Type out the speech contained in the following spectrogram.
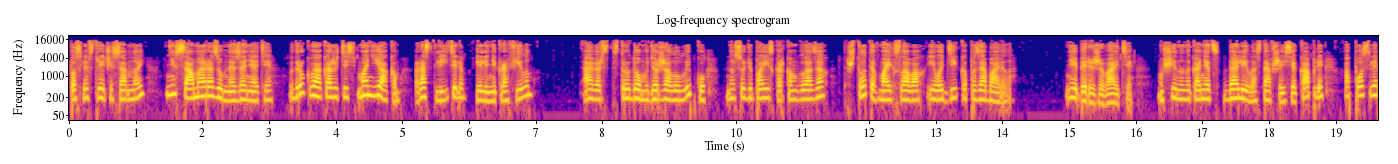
после встречи со мной, не самое разумное занятие. Вдруг вы окажетесь маньяком, растлителем или некрофилом?» Аверс с трудом удержал улыбку, но, судя по искоркам в глазах, что-то в моих словах его дико позабавило. «Не переживайте», Мужчина, наконец, долил оставшиеся капли, а после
